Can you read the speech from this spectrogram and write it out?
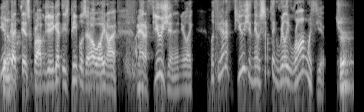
You've yeah. got disc problems. You get these people say, "Oh, well, you know, I, I had a fusion," and you're like, "Well, if you had a fusion, there was something really wrong with you. Sure,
